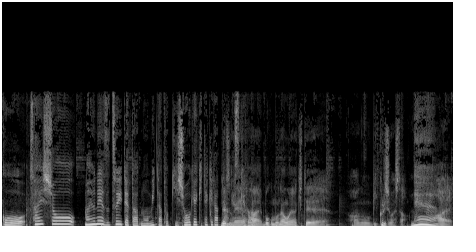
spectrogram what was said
構、最初、マヨネーズついてたのを見たとき、衝撃的だったんですけど。はい、僕も名古屋来て、あの、びっくりしました。ねえ。はい。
